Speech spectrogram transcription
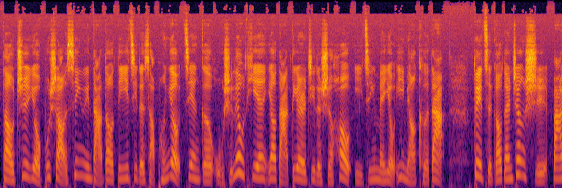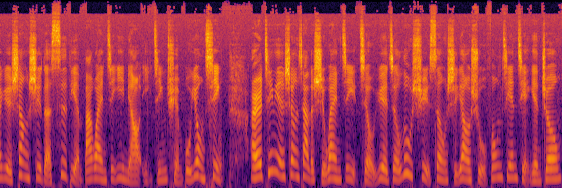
导致有不少幸运打到第一剂的小朋友，间隔五十六天要打第二剂的时候，已经没有疫苗可打。对此，高端证实，八月上市的四点八万剂疫苗已经全部用罄，而今年剩下的十万剂，九月就陆续送食药署封监检验中，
